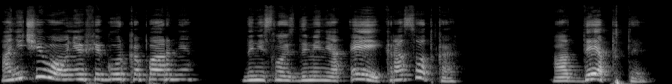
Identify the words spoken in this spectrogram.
«А ничего, у нее фигурка парня», – донеслось до меня. «Эй, красотка!» «Адепты!»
